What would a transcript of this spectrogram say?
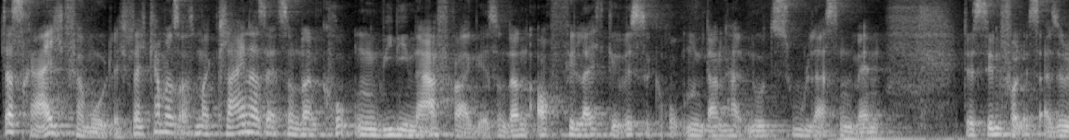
Das reicht vermutlich. Vielleicht kann man es auch mal kleiner setzen und dann gucken, wie die Nachfrage ist und dann auch vielleicht gewisse Gruppen dann halt nur zulassen, wenn das sinnvoll ist. Also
